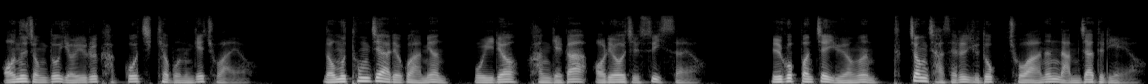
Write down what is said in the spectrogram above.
어느 정도 여유를 갖고 지켜보는 게 좋아요. 너무 통제하려고 하면 오히려 관계가 어려워질 수 있어요. 일곱 번째 유형은 특정 자세를 유독 좋아하는 남자들이에요.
